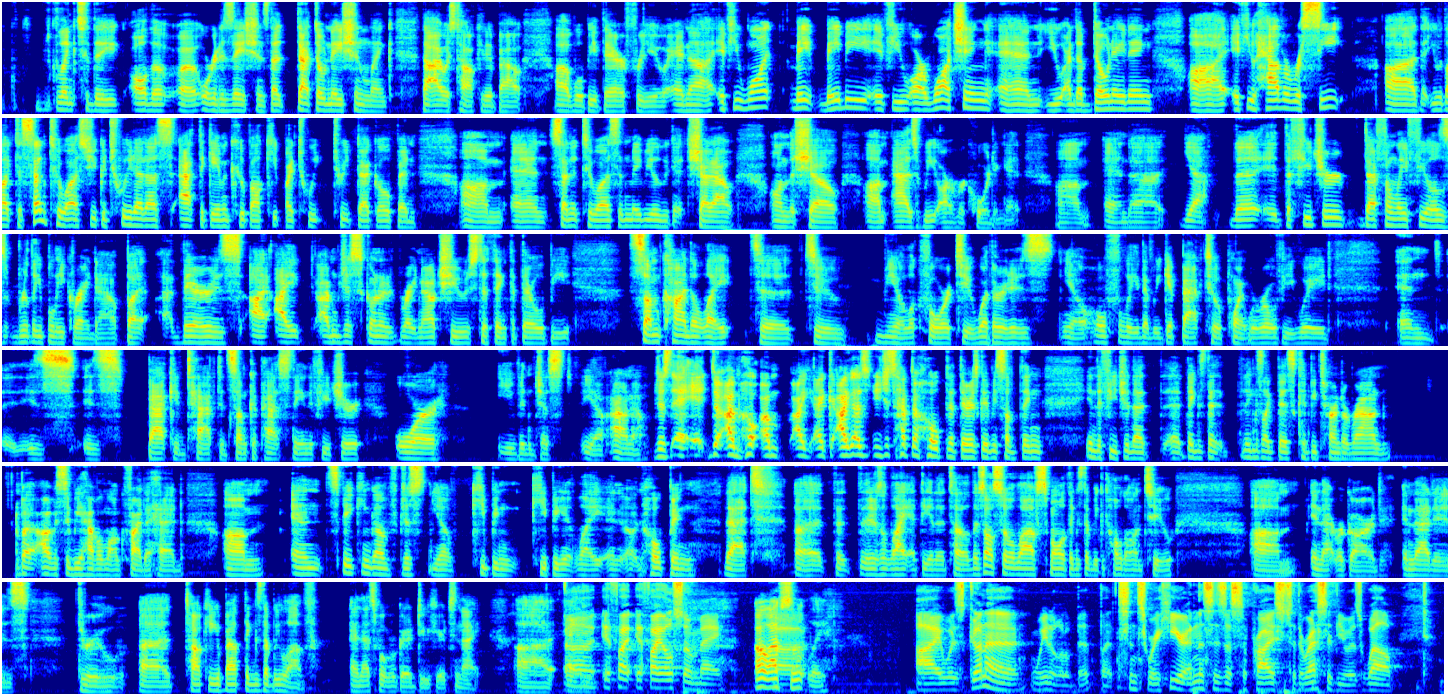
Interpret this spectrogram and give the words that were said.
link to the all the uh, organizations that that donation link that I was talking about uh, will be there for you. And uh, if you want, may- maybe if you are watching and you end up donating, uh, if you have a receipt uh, that you would like to send to us, you could tweet at us at the Gaming Coop. I'll keep my tweet tweet deck open um, and send it to us, and maybe you'll get shout out on the show um, as we are recording it. Um, and uh, yeah, the it, the future definitely feels really bleak right now. But uh, there's I I I'm just gonna right now choose to think that there will be some kind of light to to you know look forward to. Whether it is you know hopefully that we get back to a point where Roe v. Wade and is is back intact in some capacity in the future, or even just you know I don't know. Just eh, eh, it, I'm ho- I'm I, I I guess you just have to hope that there's gonna be something in the future that uh, things that things like this can be turned around. But obviously, we have a long fight ahead. Um, and speaking of just you know keeping keeping it light and, and hoping that uh, that there's a light at the end of the tunnel, there's also a lot of small things that we can hold on to. Um, in that regard, and that is through uh, talking about things that we love, and that's what we're going to do here tonight. Uh, and... Uh, if I if I also may. Oh, absolutely. I was gonna wait a little bit, but since we're here, and this is a surprise to the rest of you as well,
